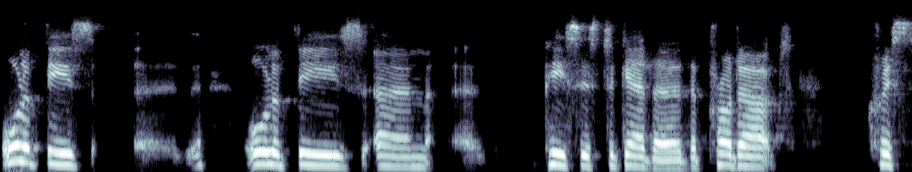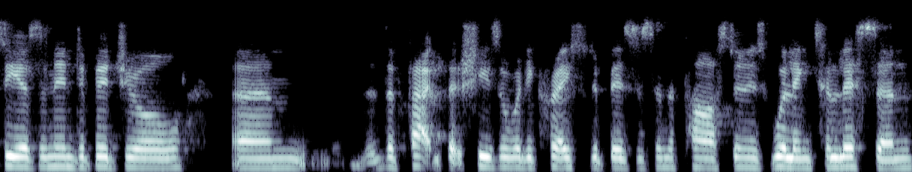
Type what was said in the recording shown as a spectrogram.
all of these, uh, all of these um, pieces together, the product, Christy as an individual, um, the fact that she's already created a business in the past and is willing to listen.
